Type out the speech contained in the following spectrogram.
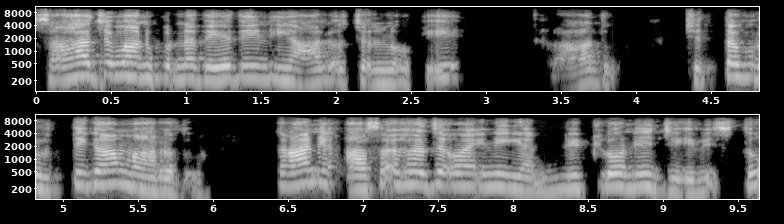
సహజం అనుకున్నది ఏది నీ ఆలోచనలోకి రాదు. చిత్తవృత్తిగా మారదు. కానీ అసహజమైన అన్నిట్లోనే జీవిస్తూ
